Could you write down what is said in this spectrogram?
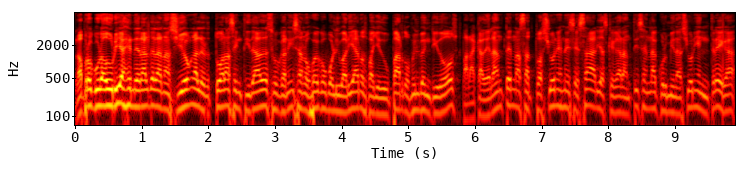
La Procuraduría General de la Nación alertó a las entidades que organizan los Juegos Bolivarianos Valledupar 2022 para que adelanten las actuaciones necesarias que garanticen la culminación y entrega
